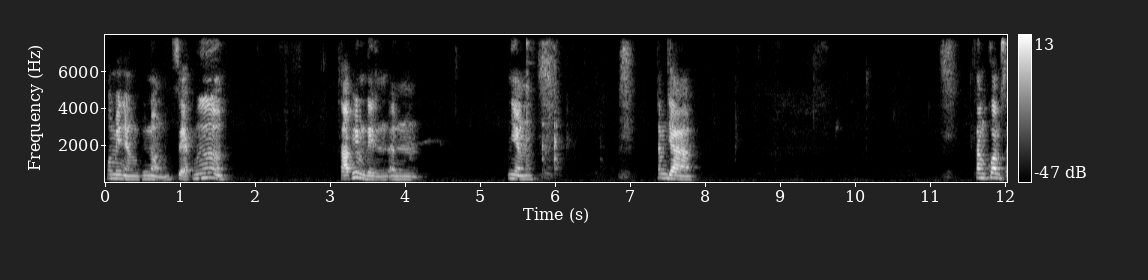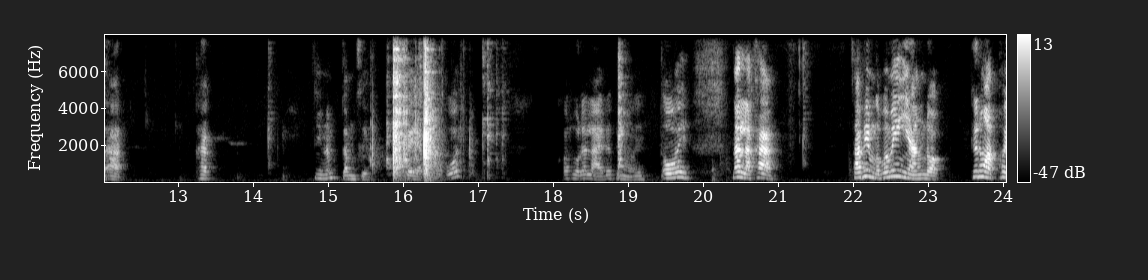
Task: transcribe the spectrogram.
ว่าเป็นหยังพี่น้องแสบมือตาพิมพ์เด่นอันยังน้ำยา ทำความสะอาดครับนี่น้ำจำเสียแสบโอ๊ยขอโทษหลายๆด้อพี่น้องเอ้ยโอ้ยนั่นแหละค่ะ สาวพิมพ์ก็บ่มียังดอกคือฮอดพ่อ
